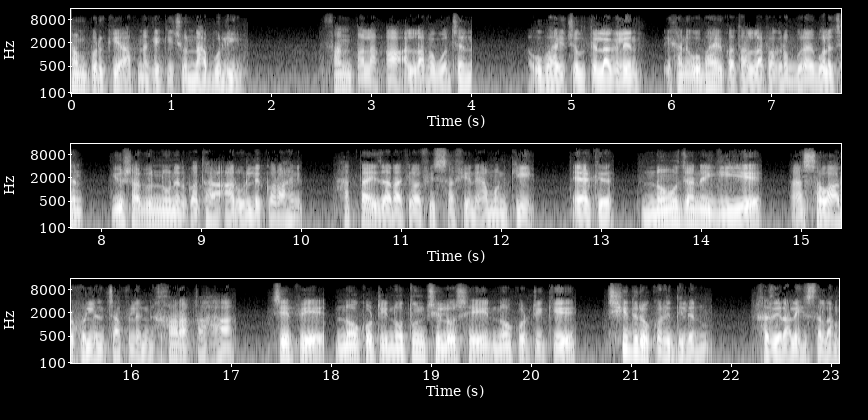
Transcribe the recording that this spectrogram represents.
সম্পর্কে আপনাকে কিছু না বলি। ফান তালাকা আল্লাপা বলছেন, উভয় চলতে লাগলেন। এখানে উভয়ের কথা আল্লাহ আলামিন বলেছেন, ইউসাবিন নুনের কথা আর উল্লেখ করা হয়নি। হাত্তা ইজারা কেউ ফিস সাফিন, এমনকি এক নৌজানে গিয়ে সওয়ার হলেন, চাপলেন। খারা কাহা চেপে নৌকোটি নতুন ছিল, সেই নৌকোটিকে ছিদ্র করে দিলেন খাজির আলি সাল্লাম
